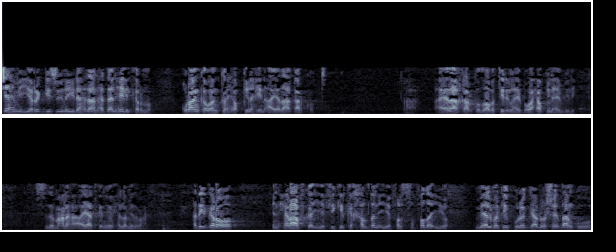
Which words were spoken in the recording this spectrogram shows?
jahmi iyo raggiisu inay yidhaahdaan haddaan heli karno. Qur'aanka waan ka xoqi lahayn aayadaha qaarkood. Aayadaha qaarkood waaba tiri lahaynba waa xoqi lahayn bay leeyiin sida macnaha aayaadkan iyo wixii lamida macana adiga garo oo inxiraafka iyo fikirka khaldan iyo falsafada iyo meel markay kula gaadho shaydaanku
